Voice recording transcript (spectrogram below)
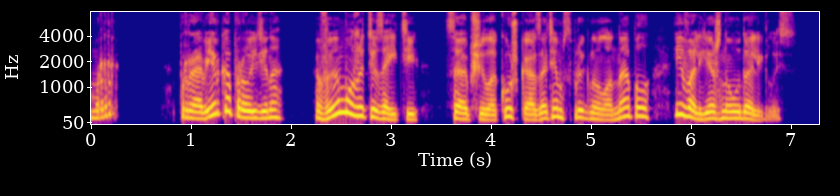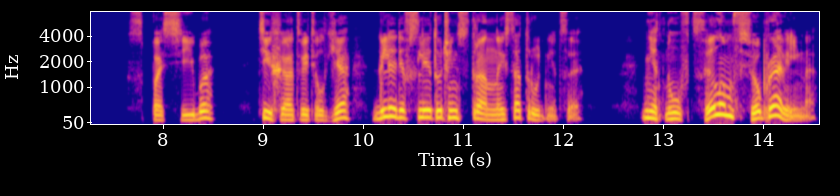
«Мрр! Проверка пройдена. Вы можете зайти», — сообщила кошка, а затем спрыгнула на пол и вальяжно удалилась. «Спасибо», — тихо ответил я, глядя вслед очень странной сотруднице. «Нет, ну, в целом все правильно.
